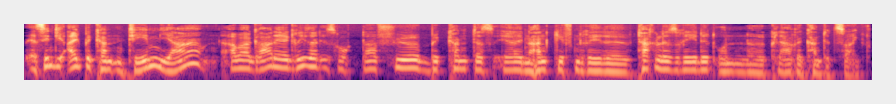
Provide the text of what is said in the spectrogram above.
es sind die altbekannten Themen, ja, aber gerade Herr Griesert ist auch dafür bekannt, dass er in der Handgiftenrede Tacheles redet und eine klare Kante zeigt.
